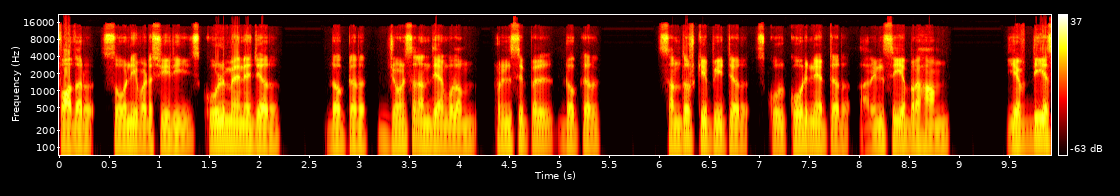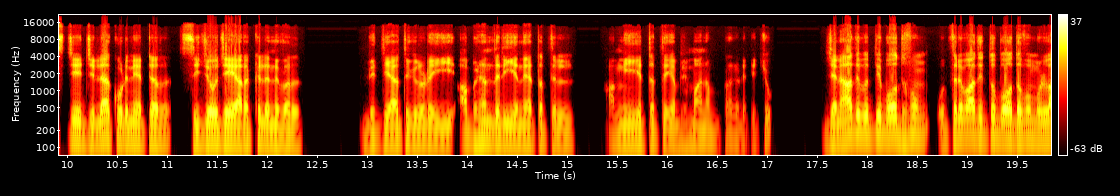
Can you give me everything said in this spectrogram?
father Soni Vadasseri school manager doctor Johnson Anthyamkulam principal doctor Santhosh K Peter school coordinator Arincy Abraham F D S J ജില്ലാ കോർഡിനേറ്റർ സിജോ ജെ അറക്കൽ എന്നിവർ വിദ്യാർത്ഥികളുടെ ഈ അഭിനന്ദനീയ നേട്ടത്തിൽ അങ്ങേയറ്റത്തെ അഭിമാനം പ്രകടിപ്പിച്ചു. ജനാധിപത്യ ബോധവും ഉത്തരവാദിത്വ ബോധവുമുള്ള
